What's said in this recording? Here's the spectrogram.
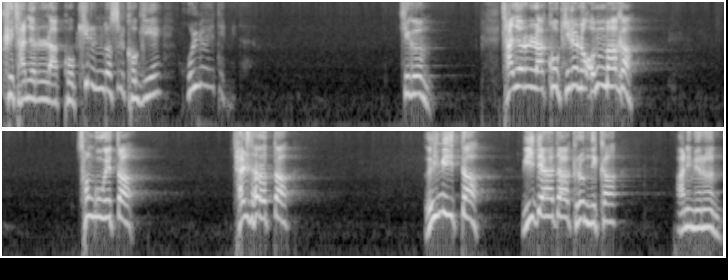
그 자녀를 낳고 기르는 것을 거기에 올려야 됩니다. 지금 자녀를 낳고 기르는 엄마가 성공했다, 잘 살았다, 의미 있다, 위대하다, 그럽니까? 아니면은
